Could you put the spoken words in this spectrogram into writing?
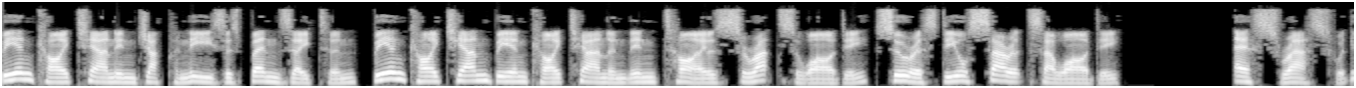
Biankai Tian in Japanese as Benzaiten, Biankai Tian Biankai Tian and in Thai as Saratsawadi Surasti or Saratsawadi S. Raswadi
